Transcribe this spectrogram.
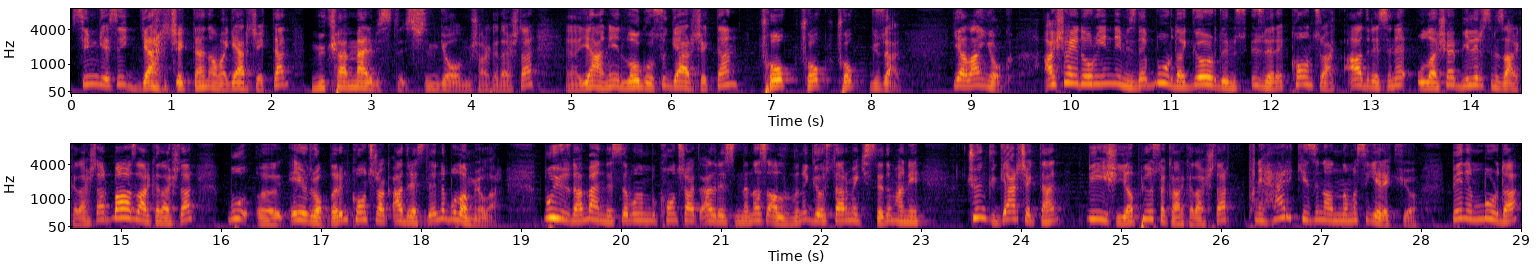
Simgesi gerçekten ama gerçekten mükemmel bir simge olmuş arkadaşlar. Ee, yani logosu gerçekten çok çok çok güzel. Yalan yok. Aşağıya doğru indiğimizde burada gördüğünüz üzere kontrakt adresine ulaşabilirsiniz arkadaşlar. Bazı arkadaşlar bu e, airdropların kontrakt adreslerini bulamıyorlar. Bu yüzden ben de size bunun bu kontrakt adresinde nasıl alındığını göstermek istedim. Hani çünkü gerçekten bir işi yapıyorsak arkadaşlar hani herkesin anlaması gerekiyor. Benim burada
